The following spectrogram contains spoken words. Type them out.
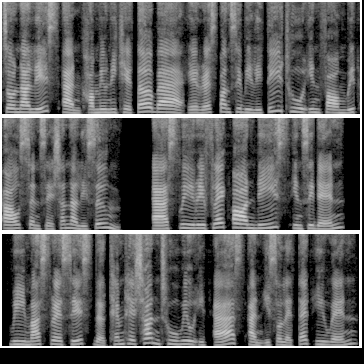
Journalists and communicators bear a responsibility to inform without sensationalism. As we reflect on this incident, we must resist the temptation to view it as an isolated event.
